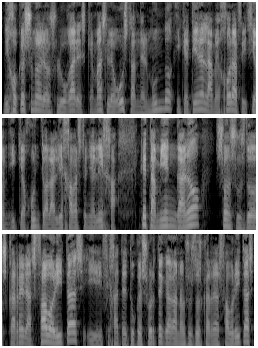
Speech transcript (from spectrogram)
dijo que es uno de los lugares que más le gustan del mundo y que tiene la mejor afición y que junto a la Lieja Bastoña Lieja que también ganó son sus dos carreras favoritas y fíjate tú qué suerte que ha ganado sus dos carreras favoritas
